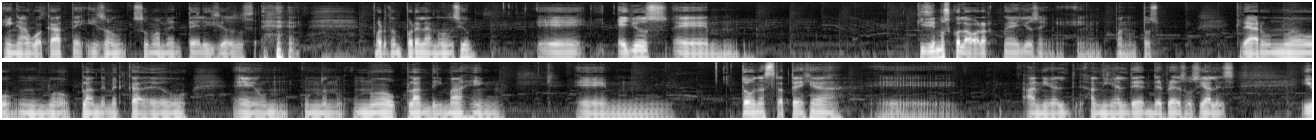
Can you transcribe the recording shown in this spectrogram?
en aguacate y son sumamente deliciosos. perdón por el anuncio. Eh, ellos em, quisimos colaborar con ellos en, bueno, pues crear un nuevo, un nuevo plan de mercadeo, eh, un, nuevo plan de imagen, em, toda una estrategia eh, a nivel, a nivel de, redes sociales. Y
